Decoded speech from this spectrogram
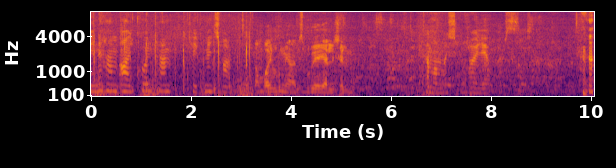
Beni hem alkol hem tekne çarptı. Ben bayıldım ya biz buraya yerleşelim. Tamam aşkım öyle yaparız.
